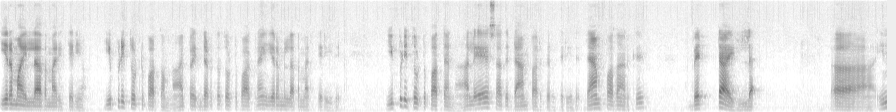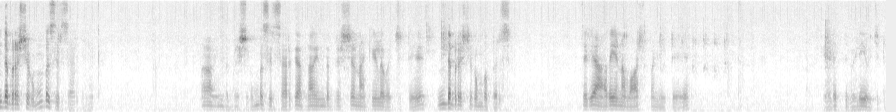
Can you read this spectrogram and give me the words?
ஈரமாக இல்லாத மாதிரி தெரியும். இப்படி தொட்டு பார்த்தோம்னா இப்போ இந்த இடத்த தொட்டு பார்க்குறேன் ஈரம் இல்லாத மாதிரி தெரியுது. இப்படி தொட்டு பார்த்தேன்னா லேஸ் அது டேம்பாக இருக்கிறது தெரியுது. டேம்பாக தான் இருக்குது வெட்டாக இல்லை. இந்த ப்ரஷ் ரொம்ப சிறுசாக இருக்குது எனக்கு. ஆ, இந்த ப்ரஷ் ரொம்ப சிறுசாக இருக்குது அதனால் இந்த ப்ரஷ்ஷை நான் கீழே வச்சுட்டு இந்த ப்ரஷ் ரொம்ப பெருசு. சரியா? அதையும் நான் வாஷ் பண்ணிவிட்டு எடுத்து வெளியே வச்சுட்டு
